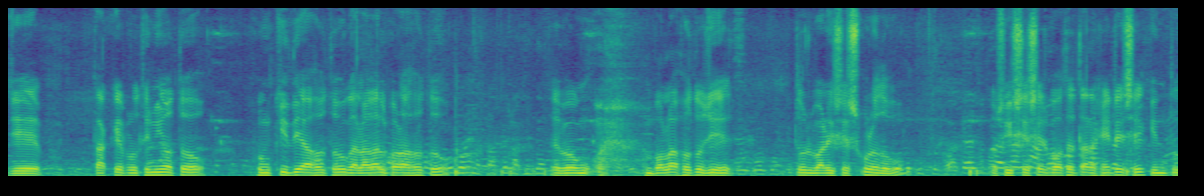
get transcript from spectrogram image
যে তাকে প্রতিনিয়ত হুমকি দেওয়া হতো গালাগাল করা হতো এবং বলা হতো যে তোর বাড়ি শেষ করে দেবো। তো সেই শেষের পথে তারা হেঁটেছে, কিন্তু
